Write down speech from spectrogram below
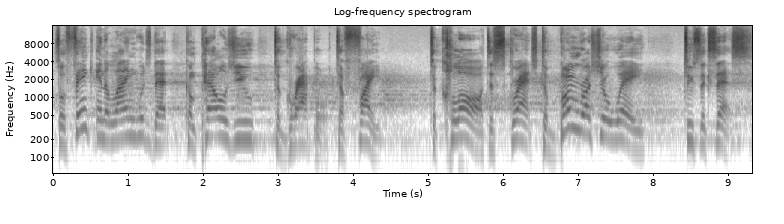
So think in a language that compels you to grapple, to fight, to claw, to scratch, to bum rush your way to success.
